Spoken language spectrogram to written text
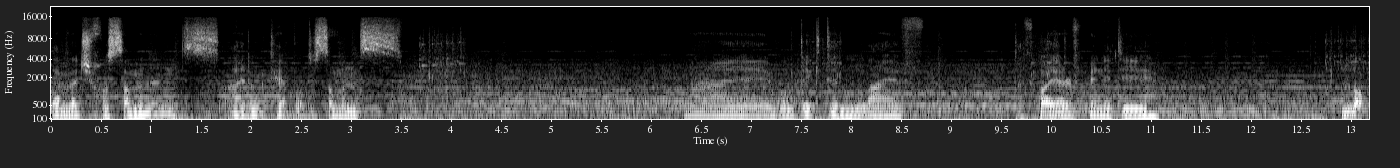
Damage for summons. I don't care about the summons. I will take the life, the fire affinity, block,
